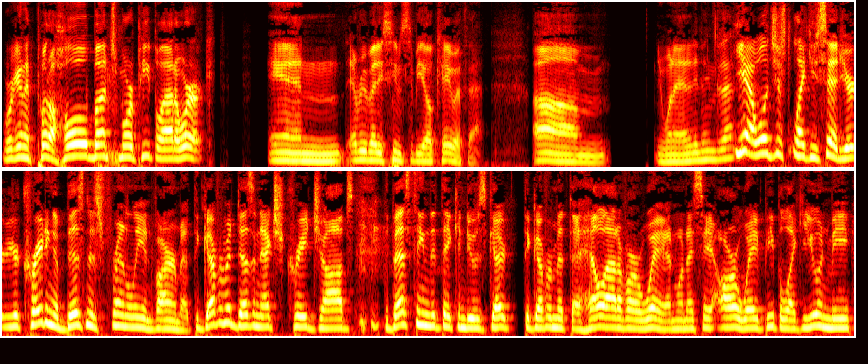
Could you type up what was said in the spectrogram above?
we're going to put a whole bunch more people out of work, and everybody seems to be okay with that. Um, you want to add anything to that? Yeah, well, just like you said, you're you're creating a business friendly environment. The government doesn't actually create jobs. The best thing that they can do is get the government the hell out of our way. And when I say our way, people like you and me,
